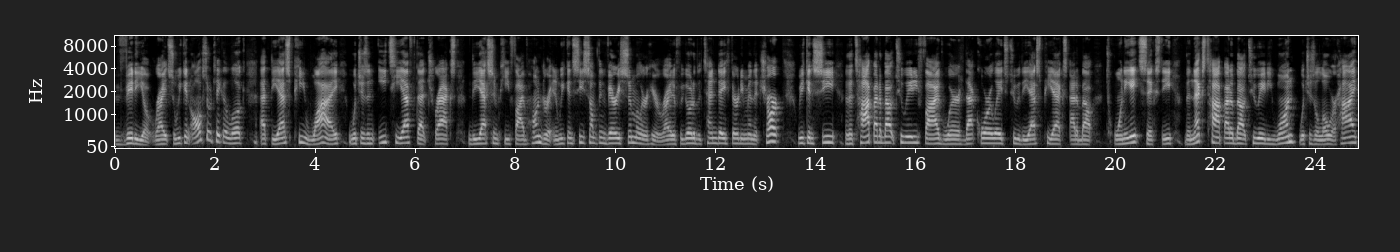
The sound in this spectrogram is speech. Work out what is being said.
video, right? So we can also take a look at the SPY, which is an ETF that tracks the S&P 500, and we can see something very similar here, right? If we go to the 10-day, 30-minute chart, we can see the top at about 285, where that correlates to the SPX at about 2860. The next top at about 281, which is a lower high.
